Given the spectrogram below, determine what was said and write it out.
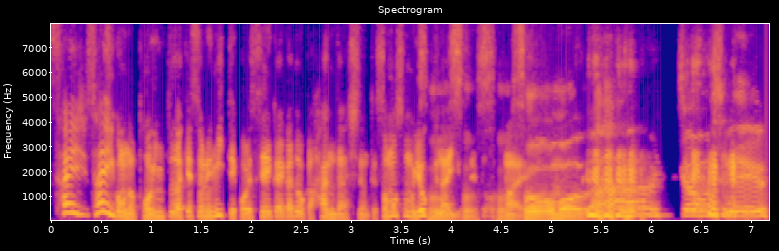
最最後のポイントだけそれ見て、これ正解かどうか判断してるのって、そもそも良くないよねと。そう思う。ああ、めっちゃ面白い。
